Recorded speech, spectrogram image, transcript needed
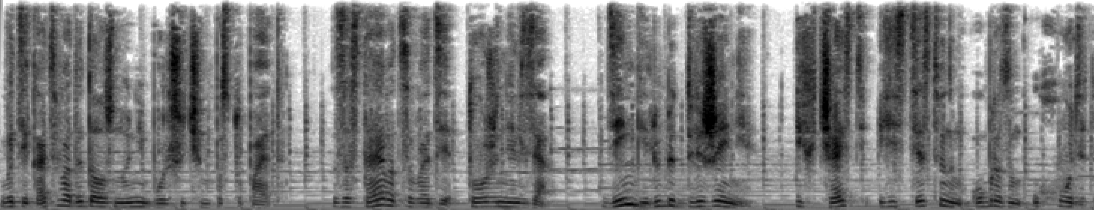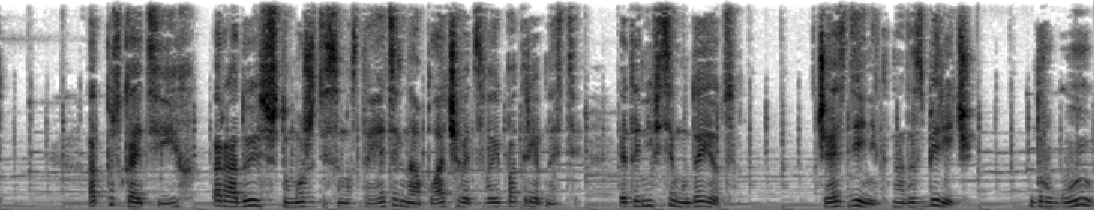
вытекать воды должно не больше, чем поступает. Застаиваться в воде тоже нельзя. Деньги любят движение. Их часть естественным образом уходит – Отпускайте их, радуясь, что можете самостоятельно оплачивать свои потребности. Это не всем удается. Часть денег надо сберечь, другую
